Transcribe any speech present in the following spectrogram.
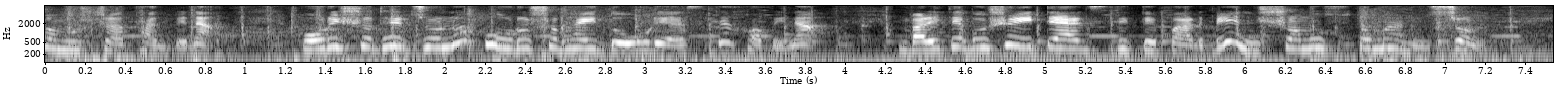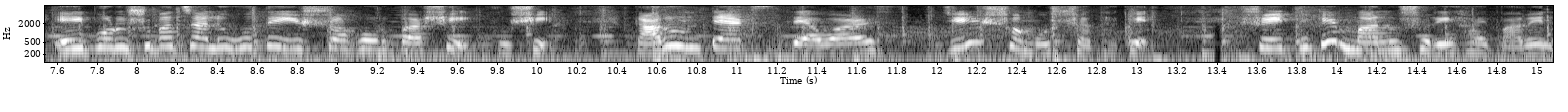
সমস্যা থাকবে না। পরিশোধের জন্য পৌরসভায় দৌড়ে আসতে হবে না। বাড়িতে বসে এই ট্যাক্স দিতে পারবেন সমস্ত মানুষজন। এই পরিষেবা চালু হতে শহরবাসী খুশি, কারণ ট্যাক্স দেওয়ার যে সমস্যা থাকে, সেই থেকে মানুষ রেহাই পাবেন।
